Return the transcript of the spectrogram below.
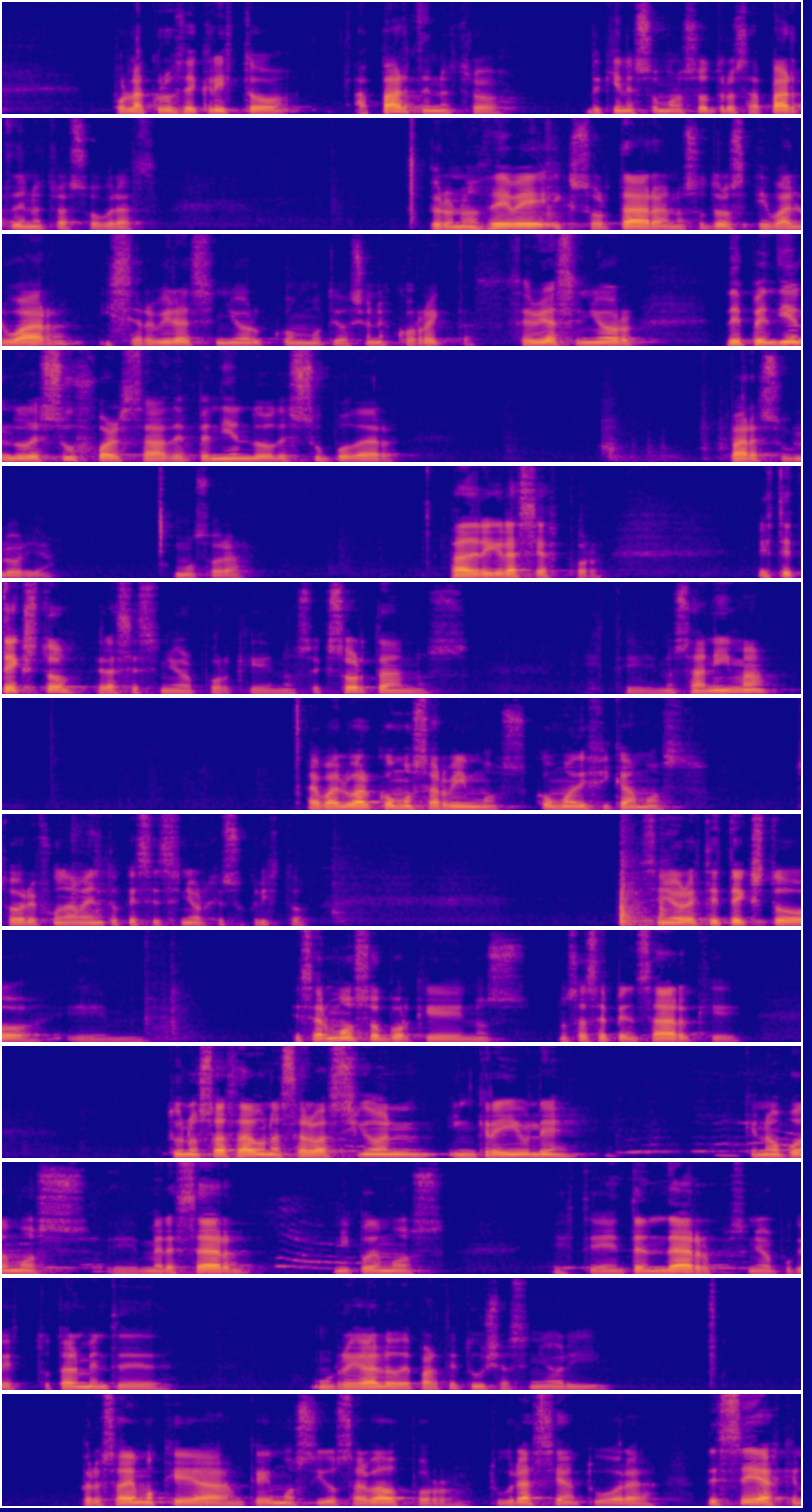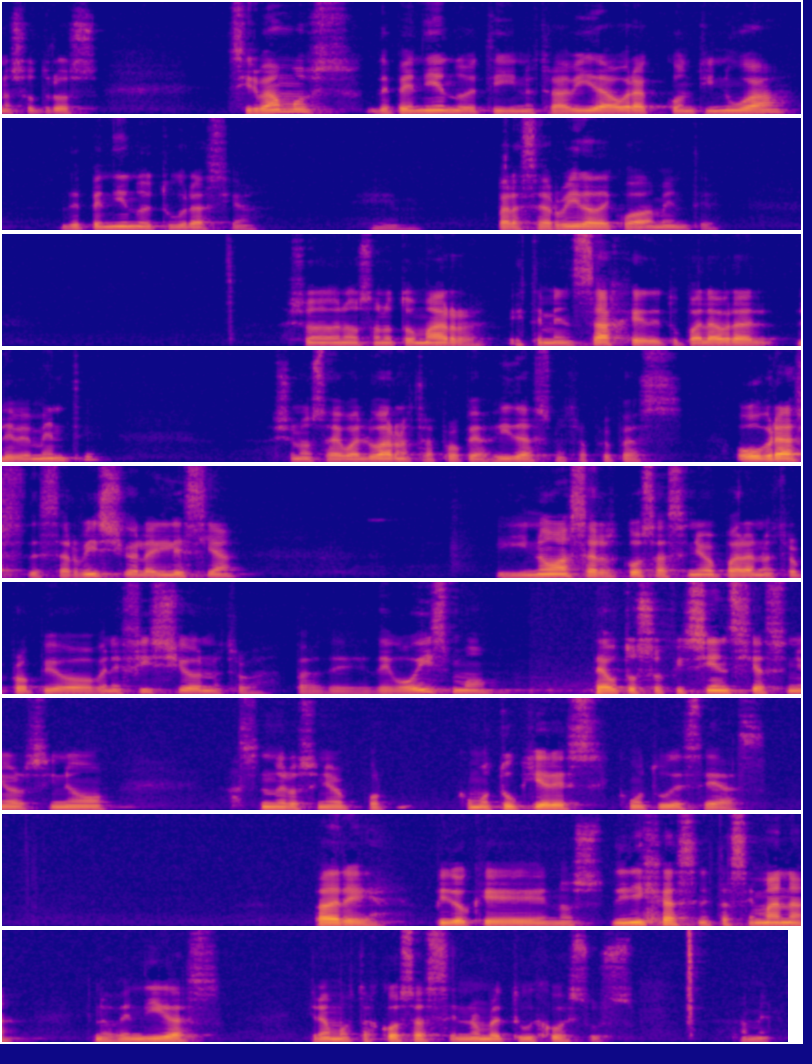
por la cruz de Cristo, aparte de, nuestro, de quienes somos nosotros, aparte de nuestras obras. Pero nos debe exhortar a nosotros evaluar y servir al Señor con motivaciones correctas. Servir al Señor dependiendo de su fuerza, dependiendo de su poder para su gloria. Vamos a orar. Padre, gracias por este texto. Gracias, Señor, porque nos exhorta, nos, este, nos anima a evaluar cómo servimos, cómo edificamos sobre el fundamento que es el Señor Jesucristo. Señor, este texto eh, es hermoso porque nos, nos hace pensar que tú nos has dado una salvación increíble que no podemos eh, merecer ni podemos este, entender, Señor, porque es totalmente un regalo de parte tuya, Señor. Y, pero sabemos que aunque hemos sido salvados por tu gracia, tú ahora deseas que nosotros sirvamos dependiendo de ti. Nuestra vida ahora continúa dependiendo de tu gracia eh, para servir adecuadamente. Ayúdanos a no tomar este mensaje de tu palabra levemente. Ayúdanos a evaluar nuestras propias vidas, nuestras propias obras de servicio a la iglesia y no hacer cosas, Señor, para nuestro propio beneficio, nuestro, de, egoísmo, de autosuficiencia, Señor, sino haciéndolo, Señor, por, como tú quieres, como tú deseas. Padre, pido que nos dirijas en esta semana, que nos bendigas. Y estas cosas en nombre de tu Hijo Jesús. Amén.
